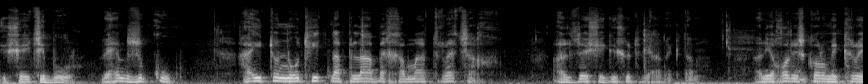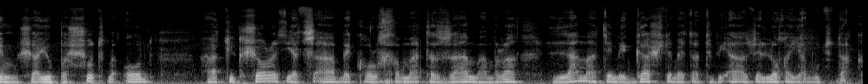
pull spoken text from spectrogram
אישי ציבור, והם זוכו, העיתונות התנפלה בחמת רצח על זה שהגישו תביעה נגדם. אני יכול לזכור מקרים שהיו פשוט מאוד, התקשורת יצאה בקול חמת הזעם ואמרה, למה אתם הגשתם את התביעה, זה לא היה מוצדק.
